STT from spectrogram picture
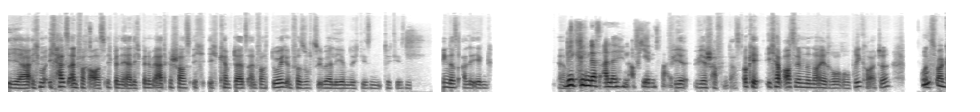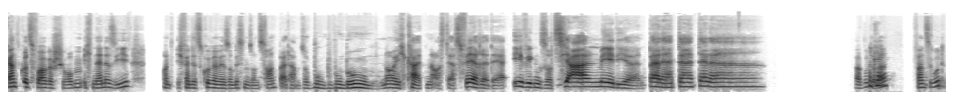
ja, ich, ich halte es einfach aus. Ich bin ehrlich, ich bin im Erdgeschoss. Ich, ich kämpfe da jetzt einfach durch und versuche zu überleben durch diesen, durch diesen. Kriegen das alle irgendwie. Ähm, Wir kriegen das alle hin, auf jeden Fall. wir, wir schaffen das. Okay, ich habe außerdem eine neue Ru- Rubrik heute. Und zwar Mhm. ganz kurz vorgeschoben. Ich nenne sie, und ich fände es cool, wenn wir so ein bisschen so ein Soundbite haben. So boom, boom, boom, boom. Neuigkeiten aus der Sphäre der ewigen sozialen Medien. Ba, da, da, da, da. War gut, Okay. oder? Fandst du gut?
